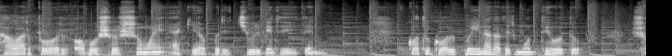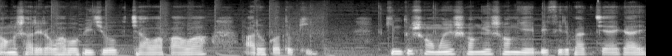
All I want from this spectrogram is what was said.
খাওয়ার পর অবসর সময় একে অপরের চুল বেঁধে দিতেন। কত গল্পই না তাদের মধ্যে হতো। সংসারের অভাব অভিযোগ, চাওয়া পাওয়া আরও কত কি। কিন্তু সময়ের সঙ্গে সঙ্গে বেশিরভাগ জায়গায়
